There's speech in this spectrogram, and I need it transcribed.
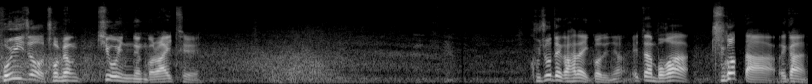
보이죠? 조명 켜고 있는 거 라이트 구조대가 하나 있거든요. 일단 뭐가 죽었다. 그러니까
